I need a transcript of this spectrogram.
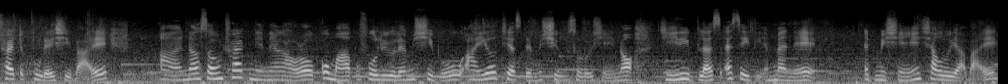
track တစ်ခုလည်းရှိပါတယ်အာနောက်ဆုံး track အနေနဲ့ကတော့ကို့မှာ portfolio လည်းမရှိဘူး IELTS test လည်းမရှိဘူးဆိုလို့ရှိရင်တော့ GED plus SAT အမှတ်နဲ့ admission လျှောက်လို့ရပါတယ်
